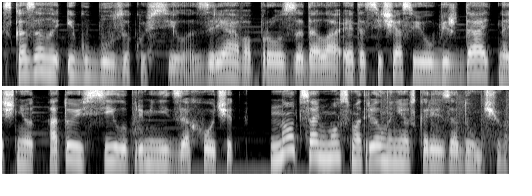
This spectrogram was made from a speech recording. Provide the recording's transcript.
Сказала и губу закусила. Зря вопрос задала. Этот сейчас ее убеждать начнет, а то и силу применить захочет. Но Цаньмо смотрел на нее скорее задумчиво.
